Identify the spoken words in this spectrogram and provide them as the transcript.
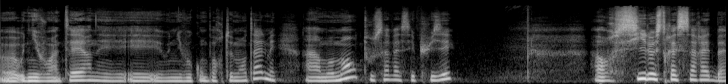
au niveau interne et, et au niveau comportemental. Mais à un moment, tout ça va s'épuiser. Alors si le stress s'arrête, bah,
